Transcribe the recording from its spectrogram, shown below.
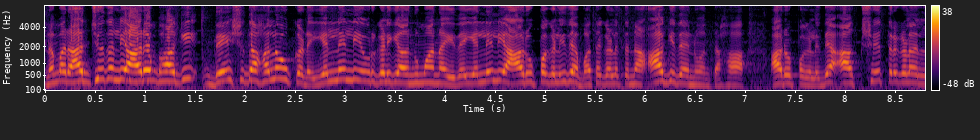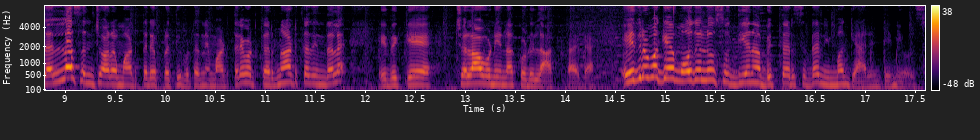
ನಮ್ಮ ರಾಜ್ಯದಲ್ಲಿ ಆರಂಭ ಆಗಿ ದೇಶದ ಹಲವು ಕಡೆ ಎಲ್ಲೆಲ್ಲಿ ಇವರುಗಳಿಗೆ ಅನುಮಾನ ಇದೆ, ಎಲ್ಲೆಲ್ಲಿ ಆರೋಪಗಳಿದೆ ಮತಗಳತನ ಆಗಿದೆ ಅನ್ನುವಂತಹ ಆರೋಪಗಳಿದೆ. ಆ ಕ್ಷೇತ್ರಗಳಲ್ಲೆಲ್ಲ ಸಂಚಾರ ಮಾಡ್ತಾರೆ, ಪ್ರತಿಭಟನೆ ಮಾಡ್ತಾರೆ. ಬಟ್ ಕರ್ನಾಟಕದಿಂದಲೇ ಇದಕ್ಕೆ ಚಲಾವಣೆಯನ್ನ ಕೊಡಲಾಗ್ತಾ ಇದೆ. ಇದ್ರ ಬಗ್ಗೆ ಮೊದಲು ಸುದ್ದಿಯನ್ನ ಬಿತ್ತರಿಸಿದ ನಿಮ್ಮ ಗ್ಯಾರಂಟಿ ನ್ಯೂಸ್.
